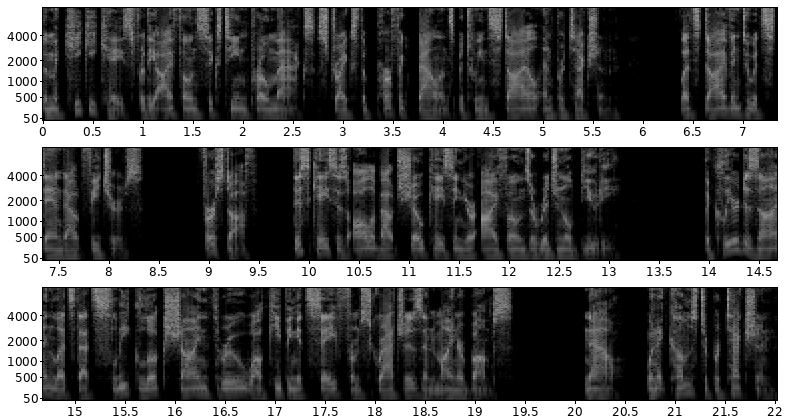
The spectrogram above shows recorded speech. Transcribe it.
the Mkeke case for the iPhone 16 Pro Max strikes the perfect balance between style and protection. Let's dive into its standout features. First off, this case is all about showcasing your iPhone's original beauty. The clear design lets that sleek look shine through while keeping it safe from scratches and minor bumps. Now, when it comes to protection,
